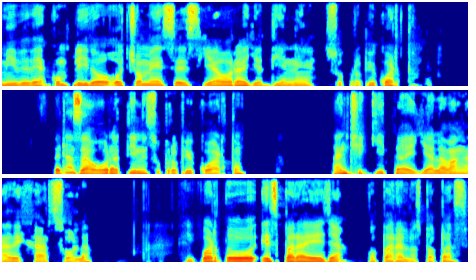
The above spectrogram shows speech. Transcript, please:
Mi bebé ha cumplido ocho meses y ahora ya tiene su propio cuarto. ¿Apenas ahora tiene su propio cuarto? ¿Tan chiquita y ya la van a dejar sola? ¿El cuarto es para ella o para los papás?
